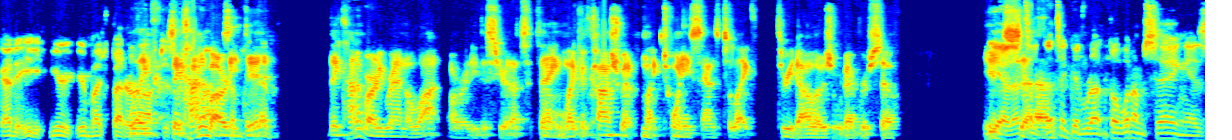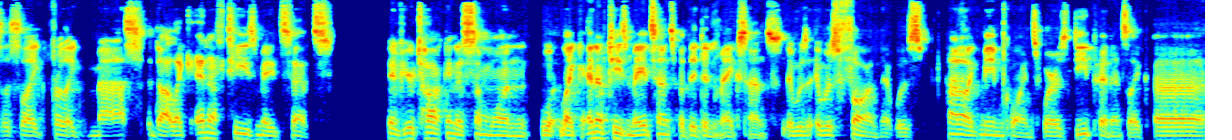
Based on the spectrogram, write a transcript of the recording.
Like I, you're you're much better Well, off. they, just they like kind of already did. that- They kind of already ran a lot already this year. That's the thing. Like a Akash went from like twenty cents to like three dollars or whatever. So yeah, that's a, uh, that's a good run. But what I'm saying is, it's like for like mass adopt, like NFTs made sense. If you're talking to someone like NFTs made sense, but they didn't make sense. It was it was fun. It was kind of like meme coins. Whereas DePIN, it's like uh,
